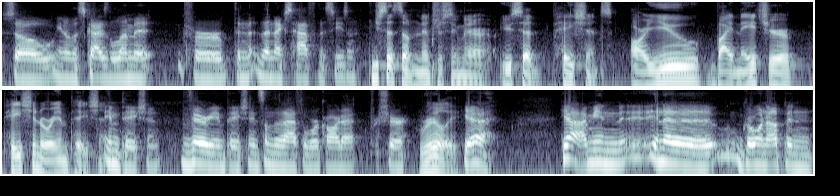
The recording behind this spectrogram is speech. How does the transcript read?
So, you know, the sky's the limit for the, the next half of the season. You said something interesting there. You said patience. Are you by nature patient or impatient? Impatient, very impatient. It's something that I have to work hard at for sure. Really? Yeah, yeah. I mean, in a growing up and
